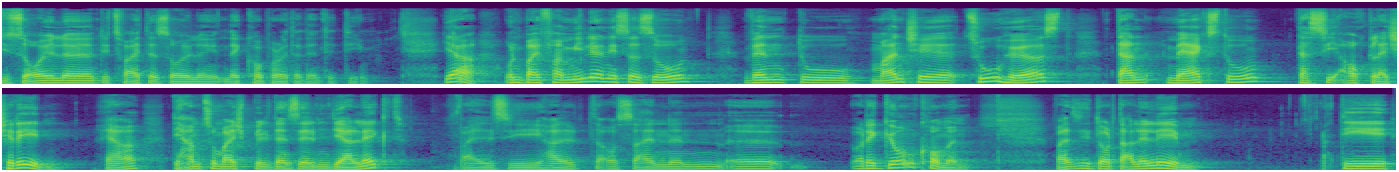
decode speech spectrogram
die Säule, die zweite Säule in der Corporate Identity. Ja, und bei Familien ist es so, wenn du manche zuhörst, dann merkst du, dass sie auch gleich reden. Ja, die haben zum Beispiel denselben Dialekt, weil sie halt aus einer äh, Region kommen, weil sie dort alle leben. Die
